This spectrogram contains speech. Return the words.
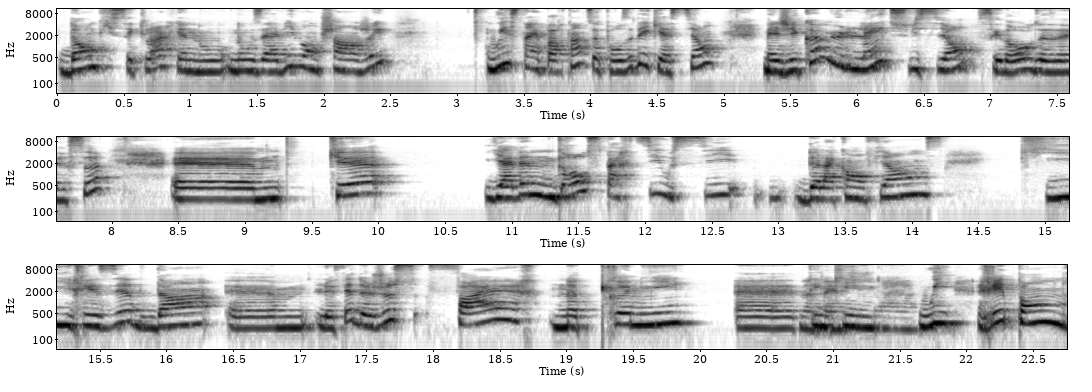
Donc c'est clair que nos, nos avis vont changer. Oui, c'est important de se poser des questions, mais j'ai comme eu l'intuition, c'est drôle de dire ça, euh, que il y avait une grosse partie aussi de la confiance qui réside dans euh, le fait de juste faire notre premier euh, thinking. Oui, répondre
